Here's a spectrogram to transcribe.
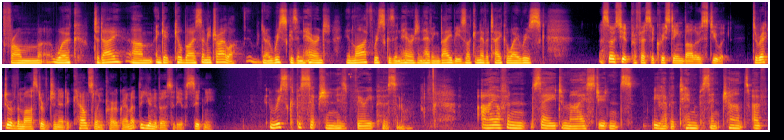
from work today um, and get killed by a semi trailer. You know, risk is inherent in life. Risk is inherent in having babies. I can never take away risk. Associate Professor Kristine Barlow Stewart, Director of the Master of Genetic Counselling program at the University of Sydney. Risk perception is very personal. I often say to my students, you have a 10% chance of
